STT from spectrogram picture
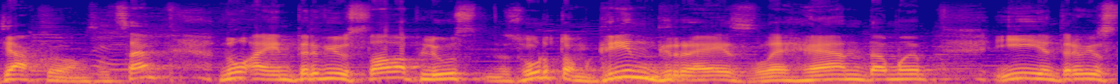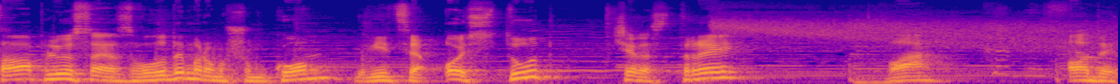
дякую вам за це. Ну а інтерв'ю Слава Плюс з гуртом Green Grey, з легендами. І інтерв'ю Слава Плюс з Володимиром Шумком. Дивіться ось тут через 3, 2, 1.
